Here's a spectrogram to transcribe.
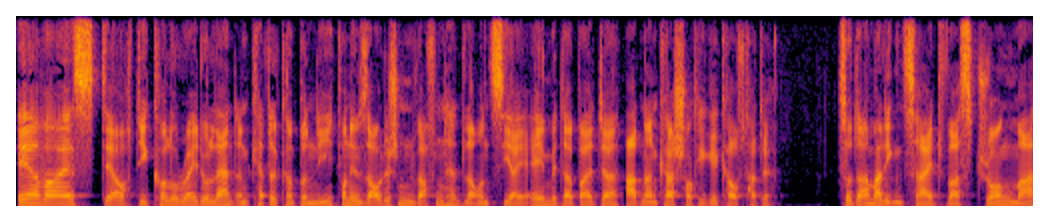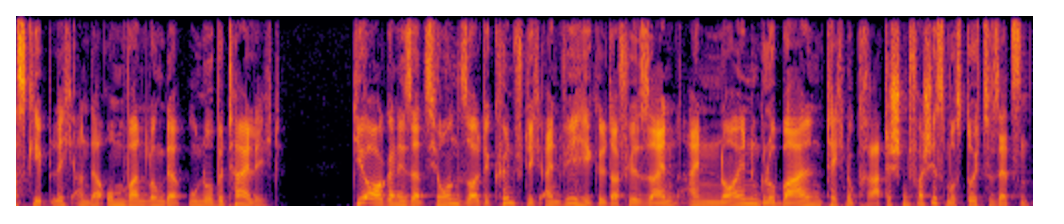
er war es, der auch die Colorado Land and Cattle Company von dem saudischen Waffenhändler und CIA-Mitarbeiter Adnan Khashoggi gekauft hatte. Zur damaligen Zeit war Strong maßgeblich an der Umwandlung der UNO beteiligt. Die Organisation sollte künftig ein Vehikel dafür sein, einen neuen globalen technokratischen Faschismus durchzusetzen.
